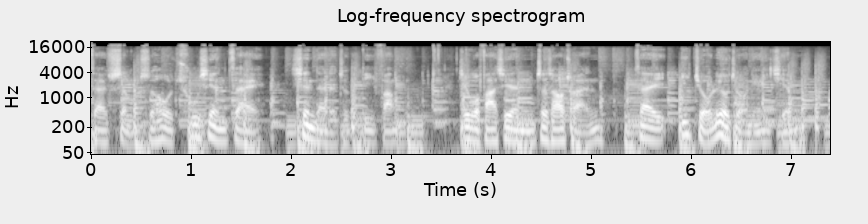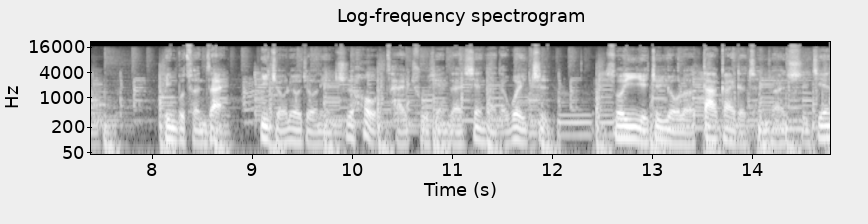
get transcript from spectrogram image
在什么时候出现在现在的这个地方。结果发现这艘船在一九六九年以前并不存在，一九六九年之后才出现在现在的位置，所以也就有了大概的沉船时间。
